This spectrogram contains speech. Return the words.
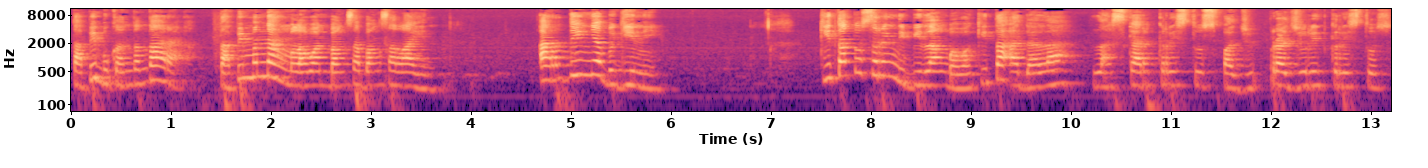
Tapi bukan tentara, tapi menang melawan bangsa-bangsa lain. Artinya begini, kita tuh sering dibilang bahwa kita adalah laskar Kristus, prajurit Kristus.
